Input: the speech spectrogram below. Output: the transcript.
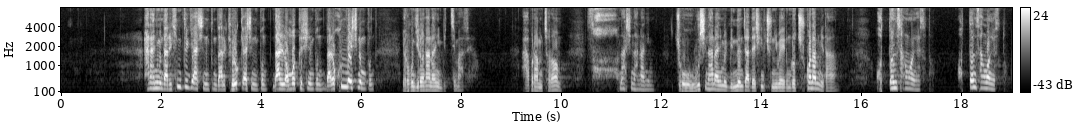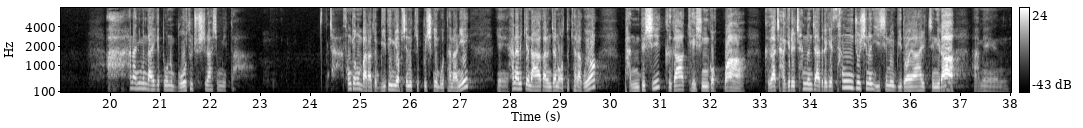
하나님은 나를 힘들게 하시는 분, 나를 괴롭게 하시는 분, 나를 넘어뜨리시는 분, 나를 혼내시는 분. 여러분, 이런 하나님 믿지 마세요. 아브라함처럼 선하신 하나님, 좋으신 하나님을 믿는 자 되시길 주님의 이름으로 축원합니다. 어떤 상황에서도 어떤 상황에서도 아, 하나님은 나에게 또 오늘 무엇을 주시려 하십니까? 자, 성경은 말하죠. 믿음이 없이는 기쁘시게 못하나니 예, 하나님께 나아가는 자는 어떻게 하라고요? 반드시 그가 계신 것과 그가 자기를 찾는 자들에게 상 주시는 이심을 믿어야 할지니라. 아멘.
